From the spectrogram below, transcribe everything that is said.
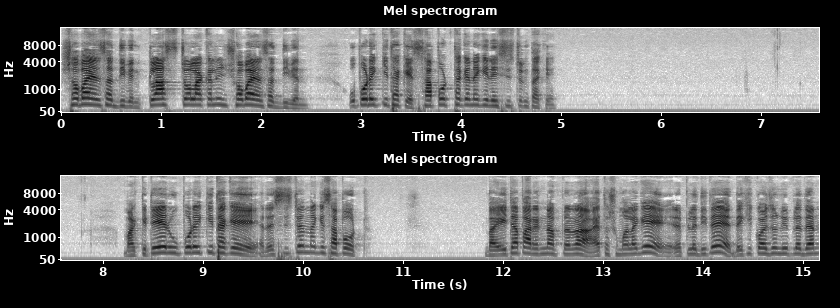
সবাই অ্যান্সার দিবেন। ক্লাস চলাকালীন সবাই অ্যান্সার দিবেন। উপরে কি থাকে? সাপোর্ট থাকে নাকি রেসিস্ট্যান্ট থাকে? মার্কেটের উপরে কি থাকে? রেসিস্ট্যান্ট নাকি সাপোর্ট বা এটা পারেন না আপনারা। এত সময় লাগে রিপ্লাই দিতে? দেখি কয়জন রিপ্লাই দেন।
